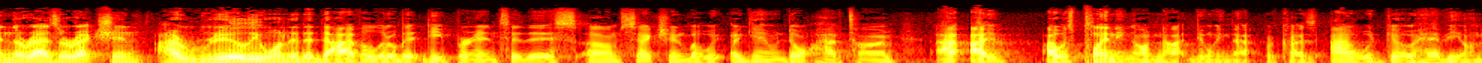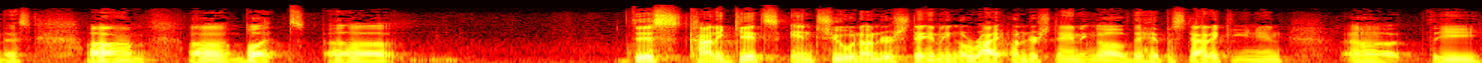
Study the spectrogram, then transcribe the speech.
in the resurrection. I really wanted to dive a little bit deeper into this um, section, but we, again, we don't have time. I, I, I, was planning on not doing that because I would go heavy on this. Um, uh, but uh, this kind of gets into an understanding, a right understanding of the hypostatic union, uh, the,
